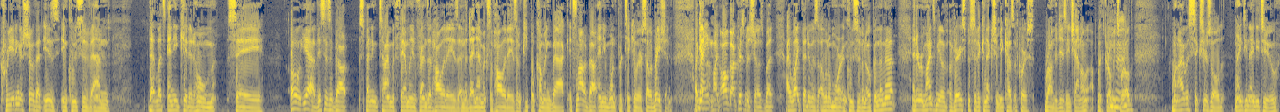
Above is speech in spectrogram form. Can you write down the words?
creating a show that is inclusive and that lets any kid at home say, "Oh yeah, this is about spending time with family and friends at holidays and the dynamics of holidays and people coming back." It's not about any one particular celebration. Again, Right. I'm like all about Christmas shows, but I like that it was a little more inclusive and open than that. And it reminds me of a very specific connection because, of course, we're on the Disney Channel with Girl Meets mm-hmm. World. When I was six years old, 1992,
